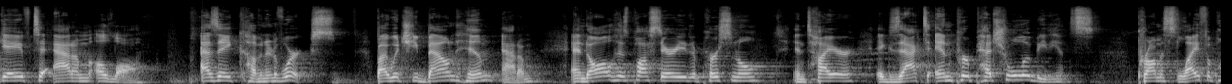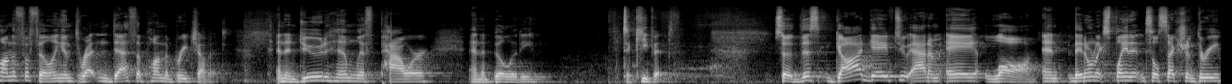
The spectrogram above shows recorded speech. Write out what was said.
gave to Adam a law as a covenant of works, by which He bound him, Adam, and all his posterity to personal, entire, exact, and perpetual obedience, promised life upon the fulfilling, and threatened death upon the breach of it, and endued him with power and ability to keep it. So this God gave to Adam a law, and they don't explain it until section three,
